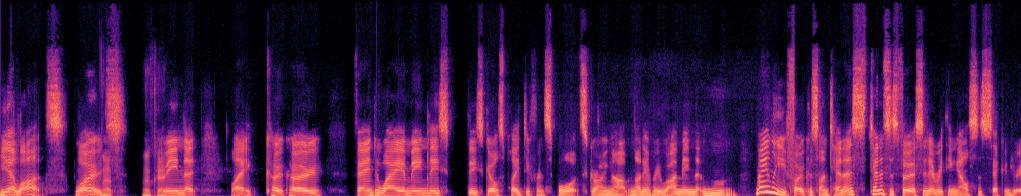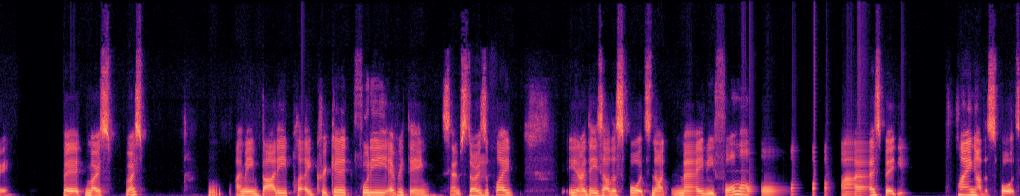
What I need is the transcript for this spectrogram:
Yeah, lots, loads. Lots. okay. I mean that like Coco, Vandeweghe. I mean these these girls played different sports growing up. Not everyone. I mean mainly you focus on tennis. Tennis is first, and everything else is secondary. But most most, I mean, Barty played cricket, footy, everything. Sam Stosur hmm. played. You know these other sports, not maybe formalized, but playing other sports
